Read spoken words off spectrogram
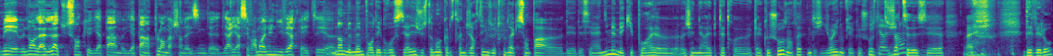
mais non, là, là, tu sens qu'il n'y a, pas- il y a pas un plan merchandising de- derrière. C'est vraiment un univers qui a été. euh, Non, mais même pour des grosses séries, justement comme Stranger Things ou des trucs comme ça qui sont pas euh, des, des séries animées, mais qui pourraient euh, générer peut-être euh, quelque chose en fait, des figurines ou quelque chose, Des t-shirts, c'est c'est- ouais, des vélos.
